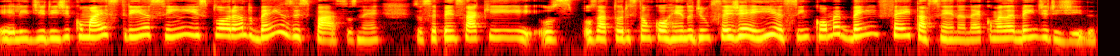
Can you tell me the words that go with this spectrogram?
ele dirige com maestria, assim, explorando bem os espaços, né? Se você pensar que os, os atores estão correndo de um CGI, assim, como é bem feita a cena, né? Como ela é bem dirigida.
